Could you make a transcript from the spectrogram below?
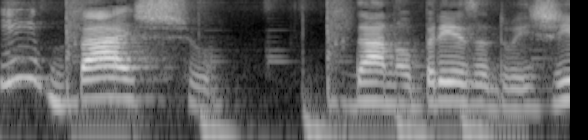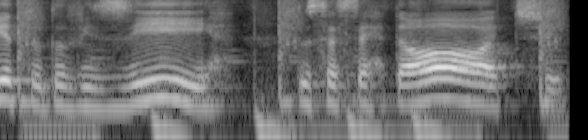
E embaixo da nobreza do Egito, do vizir, do sacerdote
